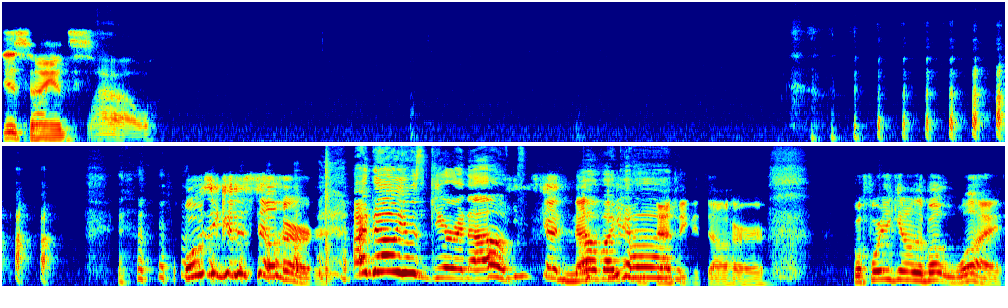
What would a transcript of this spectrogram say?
It is science. Wow. What was he gonna tell her? I know he was gearing up. He's got nothing. Oh my God. nothing to tell her. Before you get on the boat, what?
